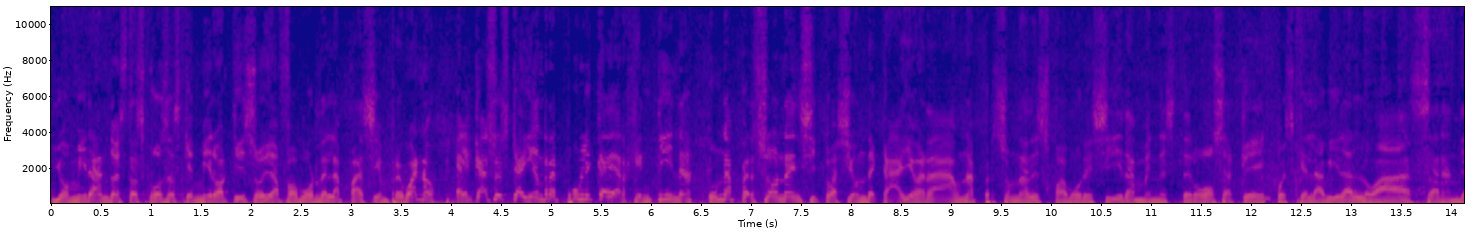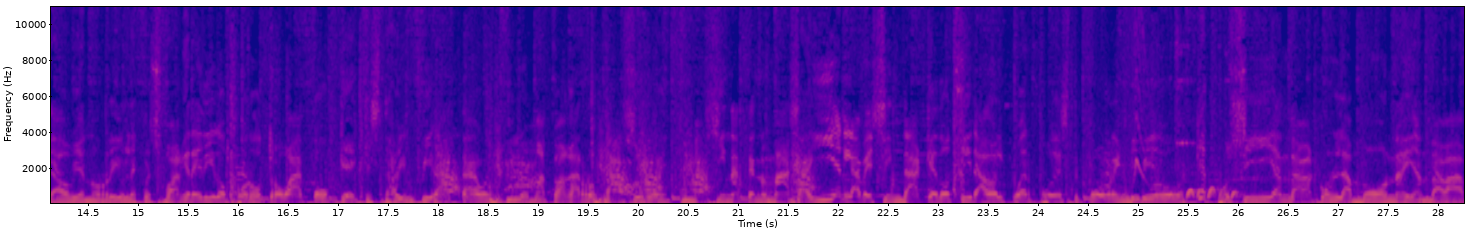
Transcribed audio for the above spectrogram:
yo mirando estas cosas que miro aquí soy a favor de la paz siempre. Bueno, el caso es que ahí en República de Argentina, una persona en situación de calle, ¿verdad? Una persona desfavorecida, menesterosa, que pues que la vida lo ha zarandeado bien horrible, pues fue agredido por otro vato que, que está bien pirata, güey, y lo mató a garrotazo, güey. Imagínate nomás, ahí en la vecindad quedó tirado el cuerpo de este pobre individuo, que pues sí, andaba con la mona y andaba,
